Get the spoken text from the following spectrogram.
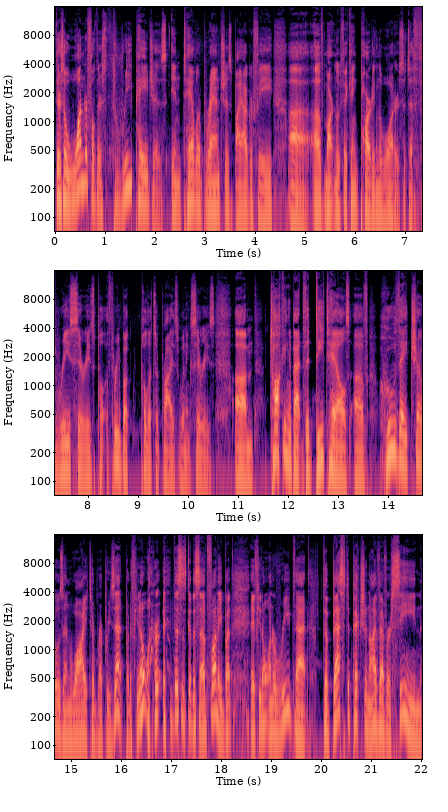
there's a wonderful. There's three pages in Taylor Branch's biography uh, of Martin Luther King, "Parting the Waters." It's a three series, three book Pulitzer Prize winning series. Um, talking about the details of who they chose and why to represent. But if you don't want to, this is going to sound funny, but if you don't want to read that, the best depiction I've ever seen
